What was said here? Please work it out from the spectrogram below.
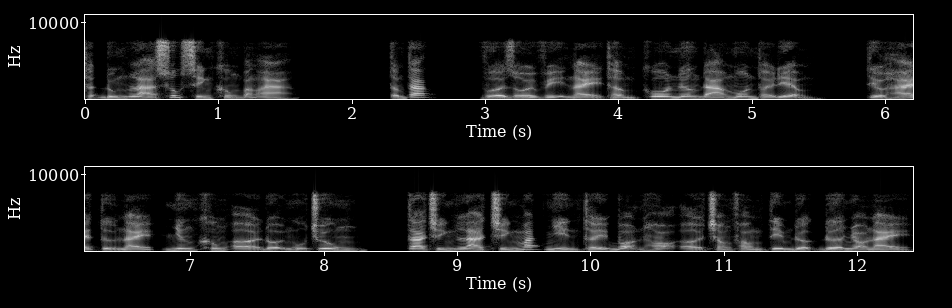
thật đúng là xuất sinh không bằng A. Tấm tắc, vừa rồi vị này thẩm cô nương đá môn thời điểm, tiểu Hai tử này nhưng không ở đội ngũ chung, ta chính là chính mắt nhìn thấy bọn họ ở trong phòng tìm được đứa nhỏ này,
